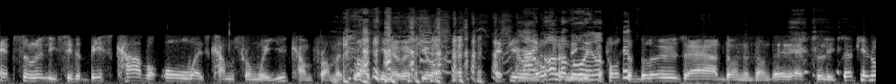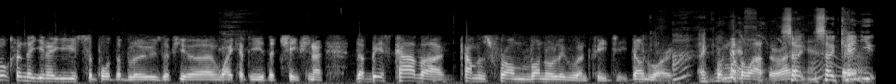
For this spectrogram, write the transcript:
Absolutely. See, the best kava always comes from where you come from. It's like you know, if you're if you're like in Auckland, you support the Blues. Ah, don't, don't, absolutely. So if you're in Auckland, you know, you support the Blues. If you're in Waikato, the Chiefs. You know, the best kava comes from Honolulu and Fiji. Don't worry, ah, from Motawata, right? So, yeah. so can you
